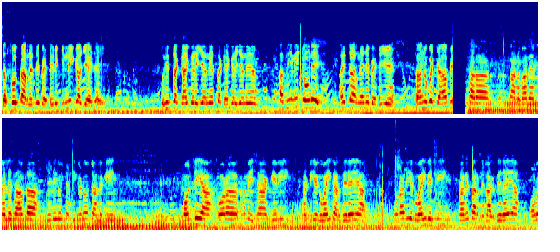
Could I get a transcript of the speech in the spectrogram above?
ਦੱਸੋ ਧਰਨੇ ਤੇ ਬੈਠੇ ਨੇ, ਕਿੰਨੀ ਗੱਲ ਜਾਇਜ਼ ਹੈ ਤੁਸੀਂ ਧੱਕਾ ਕਰੀ ਜਾਂਦੇ ਧੱਕਾ ਕਰੀ ਜਾਂਦੇ ਆ ਅਸੀਂ ਨਹੀਂ ਚਾਹੁੰਦੇ, ਅਸੀਂ ਧਰਨੇ 'ਤੇ ਬੈਠੀਏ। ਸਾਨੂੰ ਕੋਈ ਚਾਹ ਪੀ ਸਾਰਾ ਧੰਨਵਾਦ ਐਮਐਲਏ ਸਾਹਿਬ ਦਾ, ਜਿਹੜੇ ਉਹ ਚੰਡੀਗੜ੍ਹੋਂ ਚੱਲ ਕੇ ਪਹੁੰਚੇ ਆ ਔਰ ਹਮੇਸ਼ਾ ਅੱਗੇ ਵੀ ਸਾਡੀ ਅਗਵਾਈ ਕਰਦੇ ਰਹੇ ਆ। ਉਹਨਾਂ ਦੀ ਅਗਵਾਈ ਵਿੱਚ ਹੀ ਸਾਰੇ ਧਰਨੇ ਲੱਗਦੇ ਰਹੇ ਆ ਔਰ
